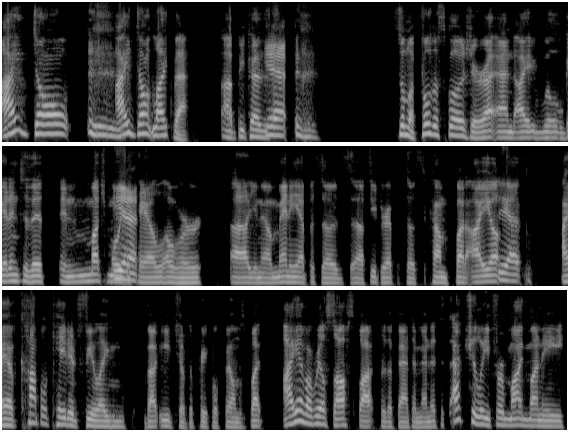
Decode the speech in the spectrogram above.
I don't I don't like that uh, because yeah so look full disclosure, and I will get into this in much more Yeah. detail over uh, you know many episodes, uh, future episodes to come. But I uh, yeah I have complicated feelings about each of the prequel films, but I have a real soft spot for the Phantom Menace. It's actually, for my money,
